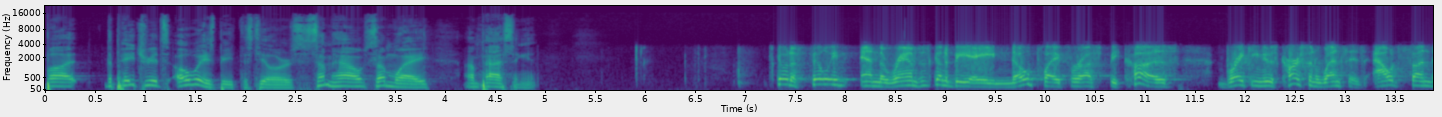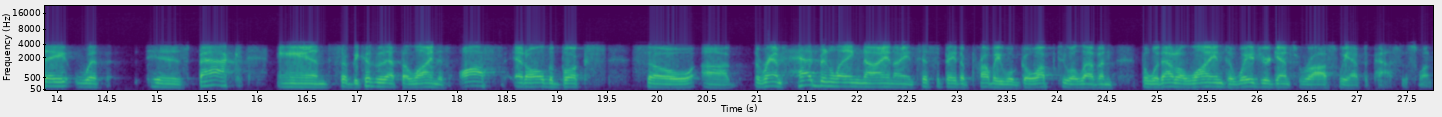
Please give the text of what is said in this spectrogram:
but the Patriots always beat the Steelers somehow, some way. I'm passing it. Let's go to Philly and the Rams. It's going to be a no play for us because breaking news: Carson Wentz is out Sunday with his back, and so because of that, the line is off at all the books. So uh, the Rams had been laying nine. I anticipate it probably will go up to 11, but without a line to wager against Ross, we have to pass this one.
